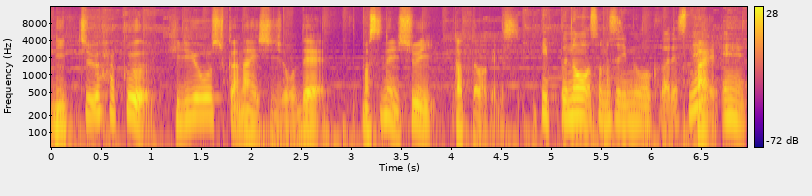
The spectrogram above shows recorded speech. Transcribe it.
日中履く昼用しかない市場で、まあ、すでに首位だったわけです。えピップのそのスリムウォークがですね。はい。え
